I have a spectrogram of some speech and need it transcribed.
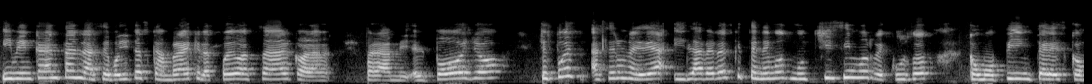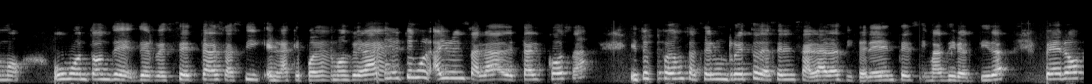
y me encantan las cebollitas cambray que las puedo asar para, para el pollo entonces puedes hacer una idea y la verdad es que tenemos muchísimos recursos como Pinterest, como un montón de, recetas así en la que podemos ver, ah, yo tengo, hay una ensalada de tal cosa, y entonces podemos hacer un reto de hacer ensaladas diferentes y más divertidas, pero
